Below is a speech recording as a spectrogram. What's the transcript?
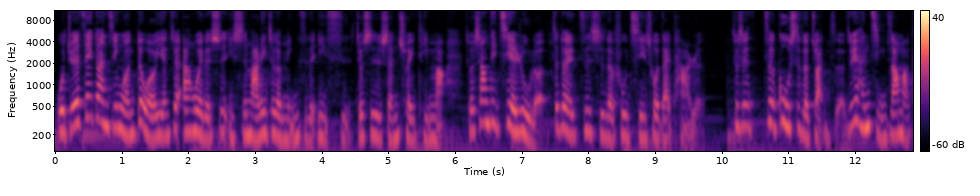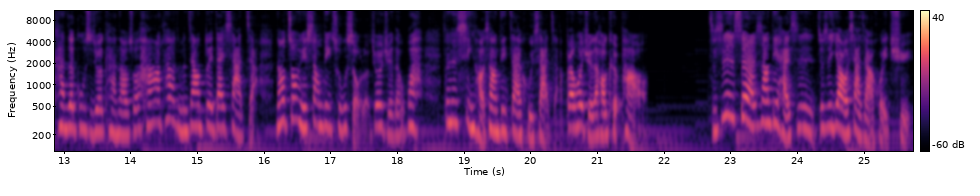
我觉得这一段经文对我而言最安慰的是以实玛利这个名字的意思，就是神垂听嘛，就上帝介入了这对自私的夫妻错待他人。就是这个故事的转折，就因为很紧张嘛，看这个故事就会看到说，哈，他要怎么这样对待夏甲，然后终于上帝出手了，就会觉得哇，真是幸好上帝在乎夏甲，不然会觉得好可怕哦。只是虽然上帝还是就是要夏甲回去，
